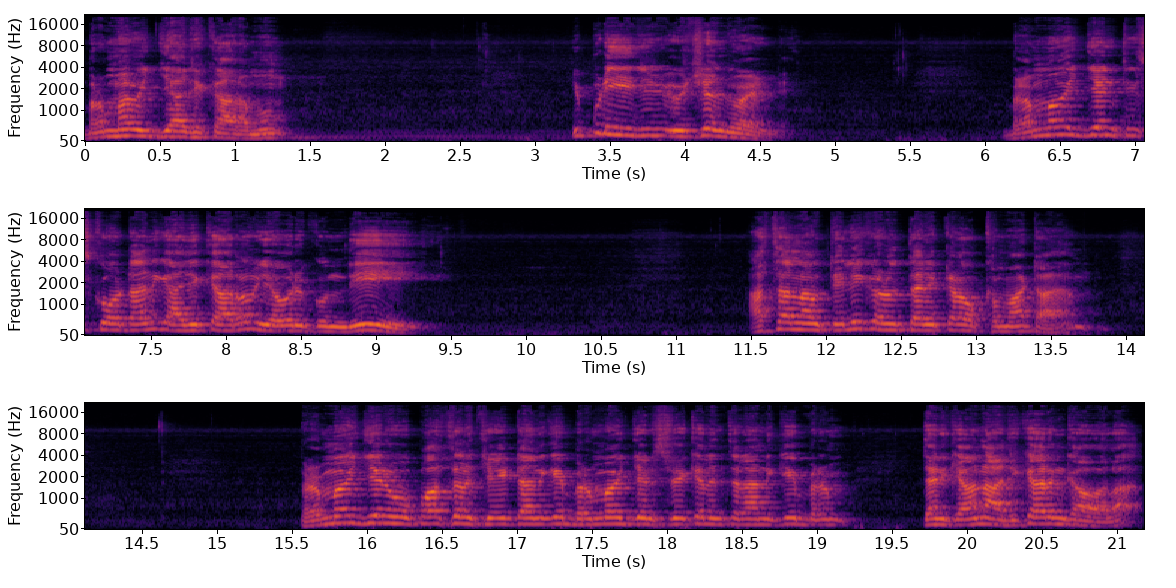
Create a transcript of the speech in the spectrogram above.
బ్రహ్మ విద్యాధికారము ఇప్పుడు ఈ విషయం చూడండి. బ్రహ్మ విద్యను తీసుకోవడానికి అధికారం ఎవరికి ఉంది అసలు నాకు తెలియగలుగుతాను ఇక్కడ ఒక్క మాట. బ్రహ్మ విద్యను ఉపాసన చేయటానికి బ్రహ్మ విద్యను స్వీకరించడానికి బ్రహ్మ దానికి ఏమైనా అధికారం కావాలా?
